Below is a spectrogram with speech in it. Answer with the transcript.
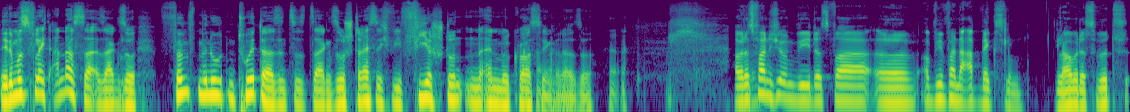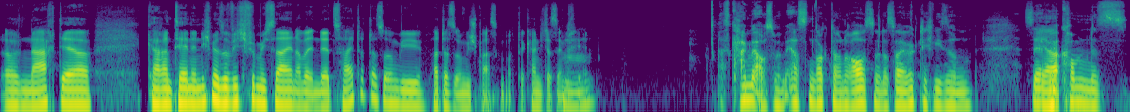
Nee, du musst es vielleicht anders sa sagen, so fünf Minuten Twitter sind sozusagen so stressig wie vier Stunden Animal Crossing oder so. Aber das fand ich irgendwie, das war äh, auf jeden Fall eine Abwechslung. Ich glaube, das wird äh, nach der Quarantäne nicht mehr so wichtig für mich sein, aber in der Zeit hat das irgendwie, hat das irgendwie Spaß gemacht. Da kann ich das empfehlen. Das kam ja auch so im ersten Lockdown raus und das war ja wirklich wie so ein sehr Ja. willkommenes,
